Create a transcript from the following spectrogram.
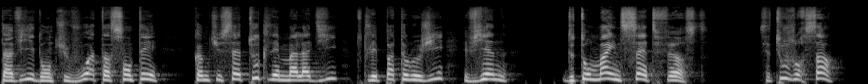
ta vie, dont tu vois ta santé. Comme tu sais, toutes les maladies, toutes les pathologies viennent de ton mindset first. C'est toujours ça.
